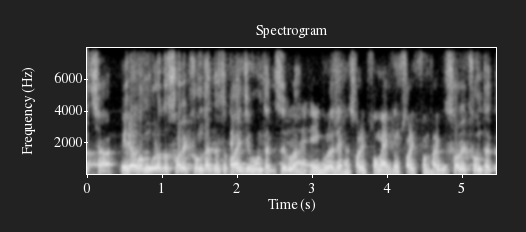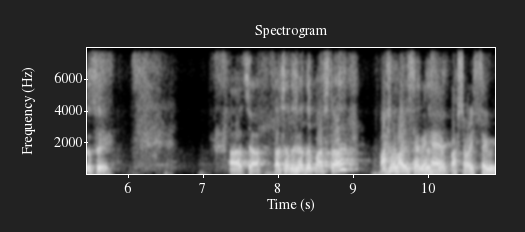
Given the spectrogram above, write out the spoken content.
আচ্ছা এই ফোমগুলো তো সলিড ফোম থাকতেছে কয় ইঞ্চি ফোম থাকতেছে এগুলো? হ্যাঁ, এইগুলো দেখেন সলিড ফোম একদম সলিড ফোম থাকবে। সলিড ফোম থাকতেছে? আচ্ছা তার সাথে সাথে পাঁচটা পাঁচটা বালিশ বালিশ থাকবে হ্যাঁ থাকবে।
